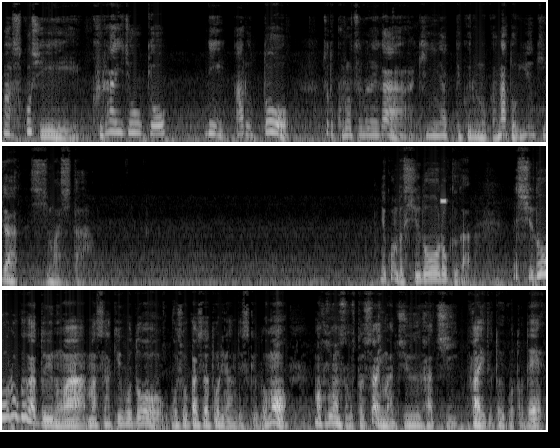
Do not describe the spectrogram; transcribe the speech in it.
まあ少し暗い状況にあると、ちょっと黒つぶれが気になってくるのかなという気がしました。で、今度手動録画。手動録画というのは、まあ、先ほどご紹介した通りなんですけれども、まあ、保存数としては今18ファイルということで、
